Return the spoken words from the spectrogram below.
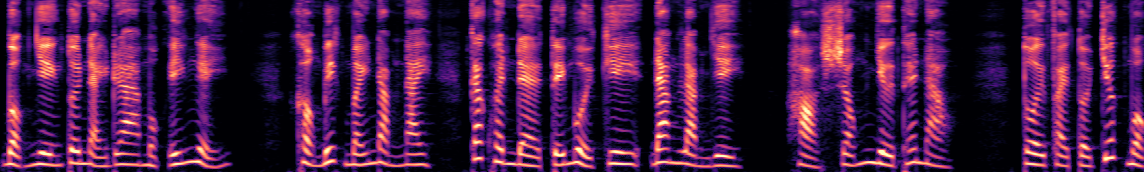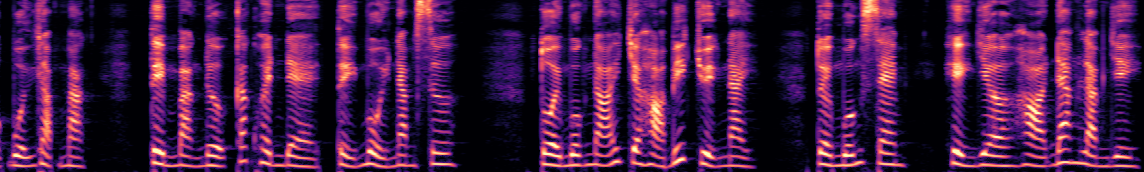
bỗng nhiên tôi nảy ra một ý nghĩ. Không biết mấy năm nay các huynh đệ tỷ muội kia đang làm gì, họ sống như thế nào. Tôi phải tổ chức một buổi gặp mặt, tìm bằng được các huynh đệ tỷ muội năm xưa. Tôi muốn nói cho họ biết chuyện này. Tôi muốn xem hiện giờ họ đang làm gì.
